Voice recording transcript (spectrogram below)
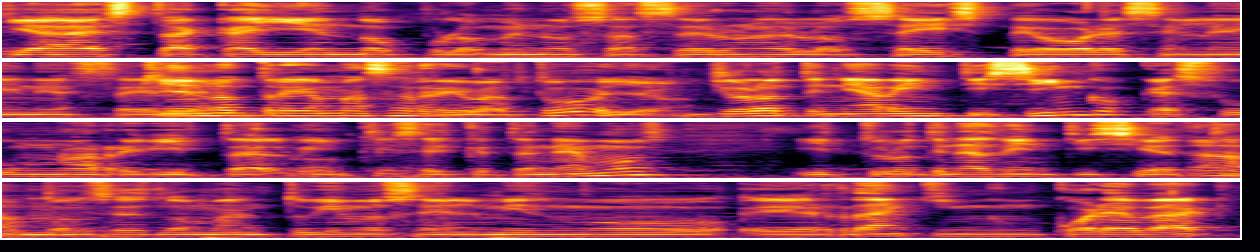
Ya está cayendo por lo menos a ser uno de los seis peores en la NFL. ¿Quién lo traía más arriba, tú o yo? Yo lo tenía 25, que es uno arribita del 26 que tenemos, y tú lo tenías 27. Ah, entonces lo mantuvimos en el mismo eh, ranking, un quarterback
